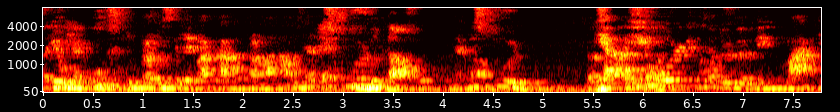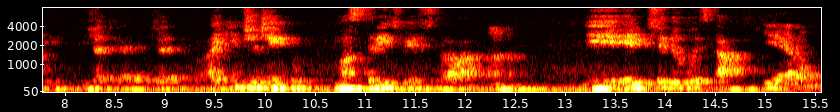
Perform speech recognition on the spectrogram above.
Já- o custo para você levar carro para Manaus é É absurdo, absurdo, tal. É absurdo. E aí o organizador do evento lá, que, que já, é, já- a equipe já tinha ido umas três vezes para lá, Aham. E ele cedeu dois carros, Que eram.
